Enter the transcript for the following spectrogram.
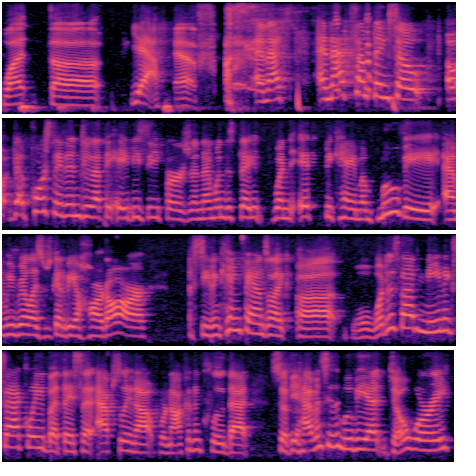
"What the Yeah, f?" and that's and that's something. So uh, of course they didn't do that the ABC version. And then when this they when it became a movie and we realized it was going to be a hard R, Stephen King fans are like, uh, well, what does that mean exactly? But they said absolutely not. We're not going to include that. So if you haven't seen the movie yet, don't worry.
